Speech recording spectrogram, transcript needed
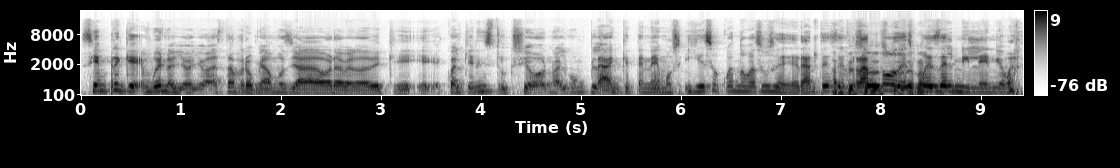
siempre que, bueno, yo, yo hasta bromeamos ya ahora, ¿verdad? De que eh, cualquier instrucción o algún plan que tenemos, ¿y eso cuándo va a suceder? ¿Antes, del Antes o rato o después del después rapto. del milenio? ¿verdad?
